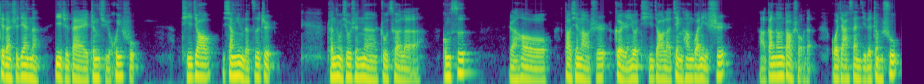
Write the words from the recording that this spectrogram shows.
这段时间呢，一直在争取恢复，提交相应的资质。传统修身呢，注册了公司，然后。道新老师个人又提交了健康管理师，啊，刚刚到手的国家三级的证书，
